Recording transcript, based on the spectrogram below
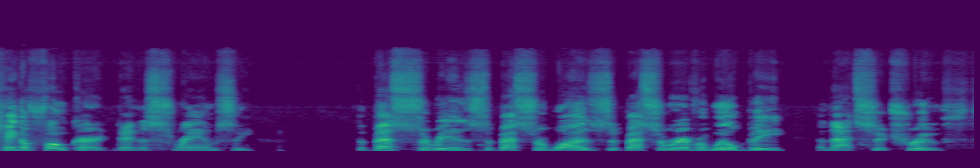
King of Folk Art, Dennis Ramsay. The best there is, the best there was, the best there ever will be, and that's the truth.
